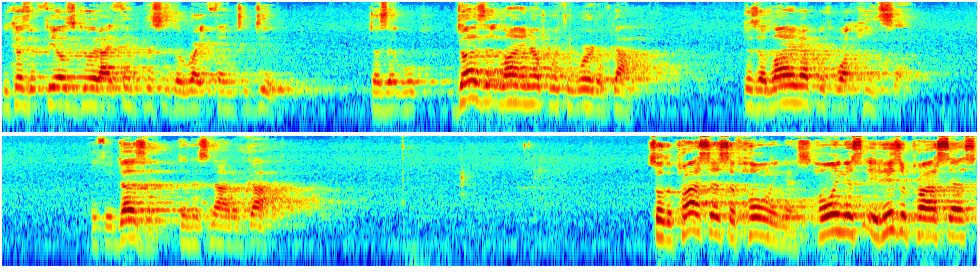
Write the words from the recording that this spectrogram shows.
Because it feels good, I think this is the right thing to do. Does it, does it line up with the Word of God? Does it line up with what He said? If it doesn't, then it's not of God. So the process of holiness, holiness, it is a process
